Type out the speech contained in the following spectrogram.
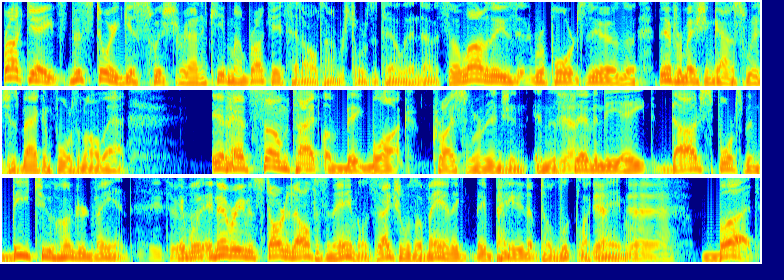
Brock Yates, this story gets switched around. And keep in mind, Brock Yates had Alzheimer's towards the tail end of it. So a lot of these reports, you know, the, the information kind of switches back and forth and all that. It had some type of big block Chrysler engine in the Yeah. 78 Dodge Sportsman B200 van. B200. It, wa- it never even started off as an ambulance. It actually was a van. They, they painted it up to look like Yeah, an ambulance. yeah. But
